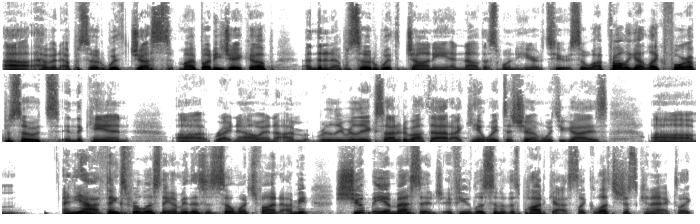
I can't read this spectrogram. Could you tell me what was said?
uh, have an episode with just my buddy Jacob, and then an episode with Johnny, and now this one here too. So I've probably got like four episodes in the can uh, right now, and I'm really, really excited about that. I can't wait to share them with you guys. Um, and yeah, thanks for listening. I mean, this is so much fun. I mean, shoot me a message if you listen to this podcast. Like, let's just connect. Like,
